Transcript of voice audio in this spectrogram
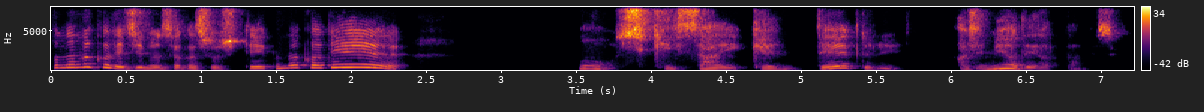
そんな中で自分探しをしていく中で、もう色彩検定っていうのに初めは出会ったんです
